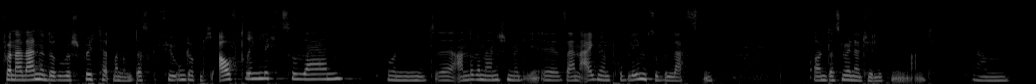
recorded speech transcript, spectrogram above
von alleine darüber spricht, hat man das Gefühl, unglaublich aufdringlich zu sein und äh, andere Menschen mit äh, seinen eigenen Problemen zu belasten. Und das will natürlich niemand. Ähm,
